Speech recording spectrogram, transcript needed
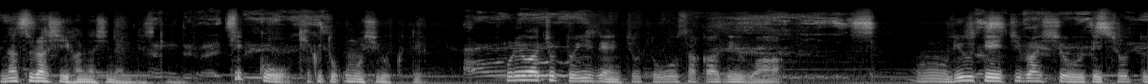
夏らしい話なんですけど、結構聞くと面白くて、これはちょっと以前、ちょっと大阪では、うん、竜亭市場ショーでちょっと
